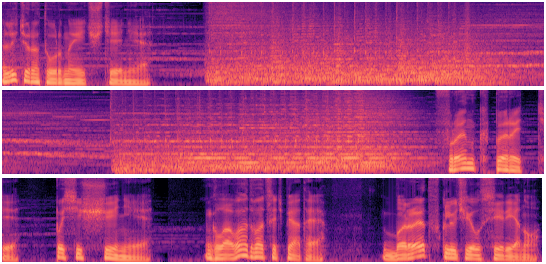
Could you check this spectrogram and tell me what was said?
Литературные чтения. Фрэнк Перетти. Посещение. Глава 25. Брэд включил сирену.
